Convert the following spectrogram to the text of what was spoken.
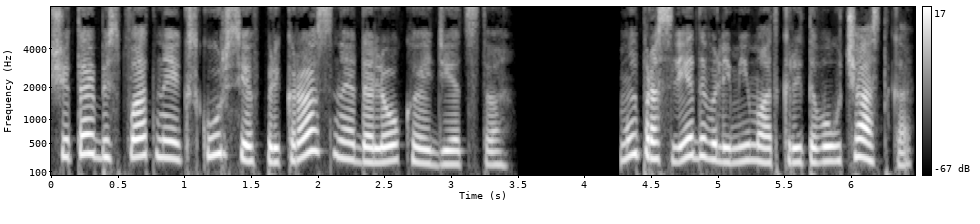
Считай бесплатная экскурсия в прекрасное далекое детство. Мы проследовали мимо открытого участка,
